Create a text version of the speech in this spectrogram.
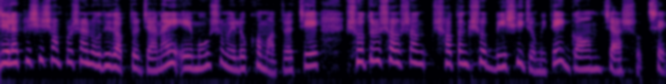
জেলা কৃষি সম্প্রসারণ অধিদপ্তর জানায়, এ মৌসুমে লক্ষ্যমাত্রার চেয়ে সতেরো শতাংশ বেশি জমিতে গম চাষ হচ্ছে।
